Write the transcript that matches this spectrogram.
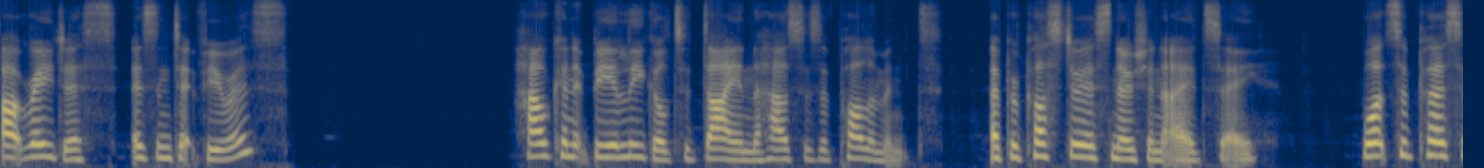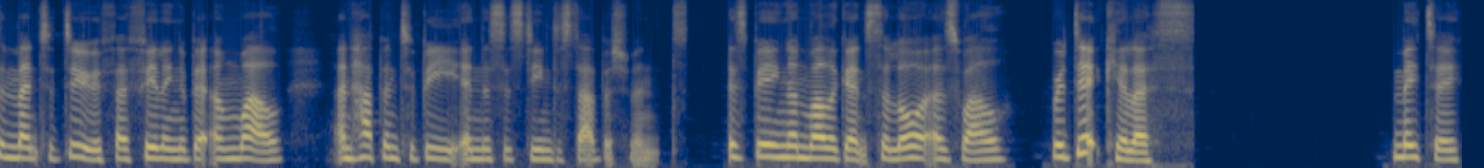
Outrageous, isn't it, viewers? How can it be illegal to die in the Houses of Parliament? A preposterous notion, I'd say. What's a person meant to do if they're feeling a bit unwell and happen to be in this esteemed establishment? Is being unwell against the law as well? Ridiculous! Matey,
